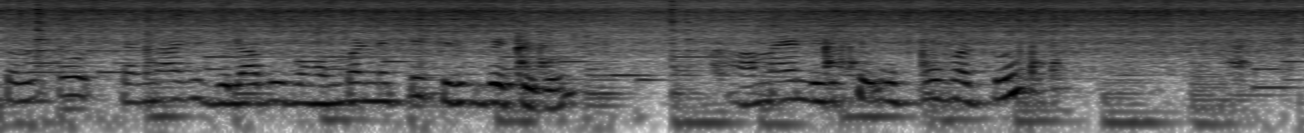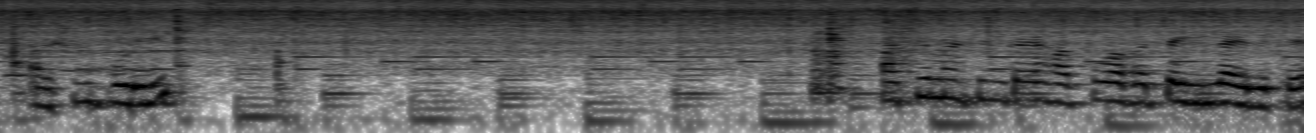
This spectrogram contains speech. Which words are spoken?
ಸ್ವಲ್ಪ ಚೆನ್ನಾಗಿ ಗುಲಾಬಿ ಹೊಂಬಣ್ಣಕ್ಕೆ ತಿರುಗಬೇಕಿದು. ಆಮೇಲೆ ಇದಕ್ಕೆ ಉಪ್ಪು ಮತ್ತು ಅರಿಶಿನ ಪುಡಿ. ಹಸಿಮೆಣಸಿನ್ಕಾಯಿ ಹಾಕುವ ಅಗತ್ಯ ಇಲ್ಲ ಇದಕ್ಕೆ.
